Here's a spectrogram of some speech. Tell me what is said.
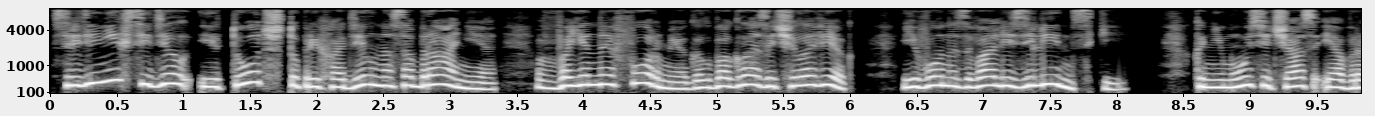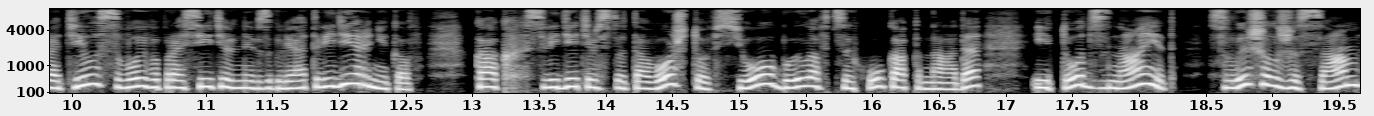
Среди них сидел и тот, что приходил на собрание, в военной форме, голубоглазый человек, его называли Зелинский. К нему сейчас и обратил свой вопросительный взгляд Ведерников, как свидетельство того, что все было в цеху как надо, и тот знает, слышал же сам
